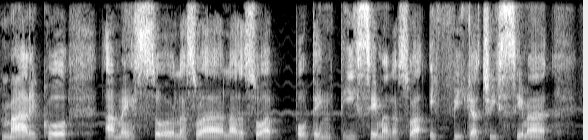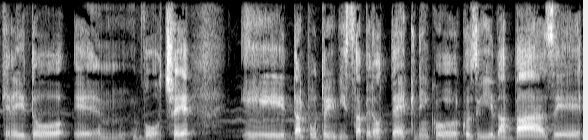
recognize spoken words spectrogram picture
Marco ha messo la sua, la sua potentissima, la sua efficacissima, credo, ehm, voce e dal punto di vista però tecnico così la base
